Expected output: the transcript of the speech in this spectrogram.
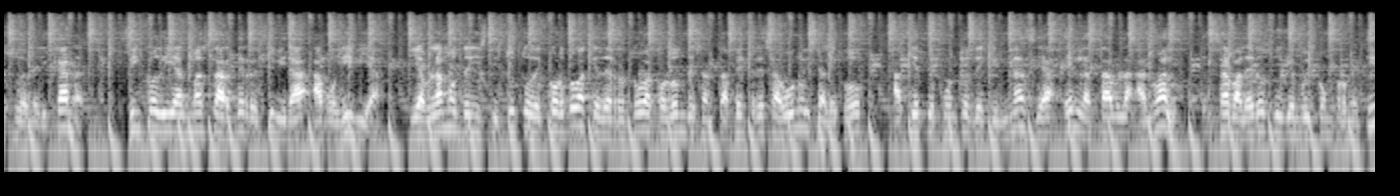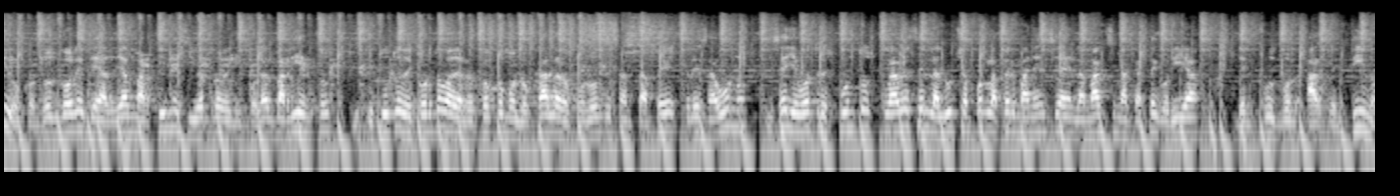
sudamericanas. Cinco días más tarde recibirá a Bolivia. Y hablamos de Instituto de Córdoba que derrotó a Colón de Santa Fe 3 a 1 y se alejó a 7 puntos de gimnasia en la tabla anual. El Sabalero sigue muy comprometido con dos goles de Adrián Martínez y otro de Nicolás Barrientos. Instituto de Córdoba derrotó como local a Colón de Santa Fe 3 a 1 y se llevó tres puntos claves en la lucha por la permanencia en la máxima categoría del fútbol argentino.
